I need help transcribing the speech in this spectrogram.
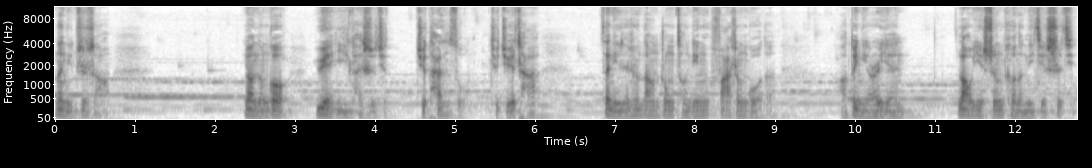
那你至少要能够愿意开始去去探索、去觉察。在你人生当中曾经发生过的，啊，对你而言烙印深刻的那些事情，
